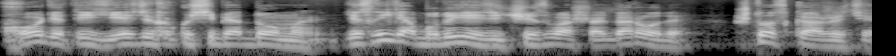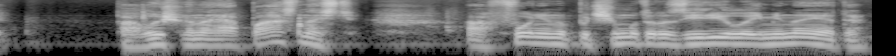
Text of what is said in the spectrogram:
Ходят и ездят, как у себя дома. Если я буду ездить через ваши огороды, что скажете?» «Повышенная опасность?» Афонину почему-то разъярило именно это.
